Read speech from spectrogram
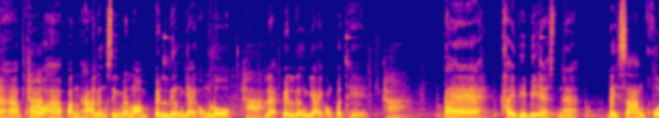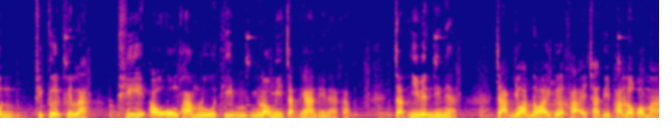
นะฮะเพราะว่าปัญหาเรื่องสิ่งแวดล้อมเป็นเรื่องใหญ่ของโลกค่ะและเป็นเรื่องใหญ่ของประเทศค่ะแต่ไทย PBS เนี่ยได้สร้างคนที่เกิดขึ้นแล้ว ที่เอาองค์ความรู้ที่เรามีจัดงานที่เนี่ยครับ จัดอีเวนต์ที่เนี่ยจากยอดดอยเครือข่ายชาติพันธุ์เราก็มา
